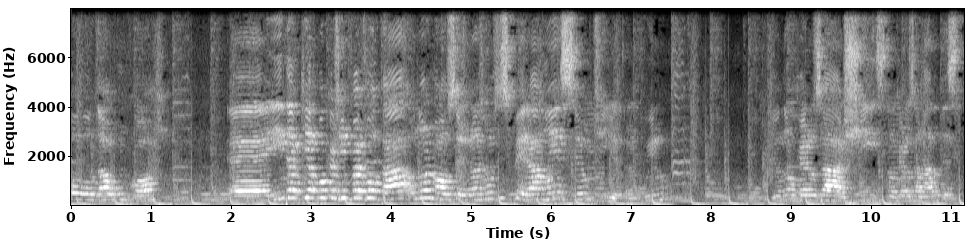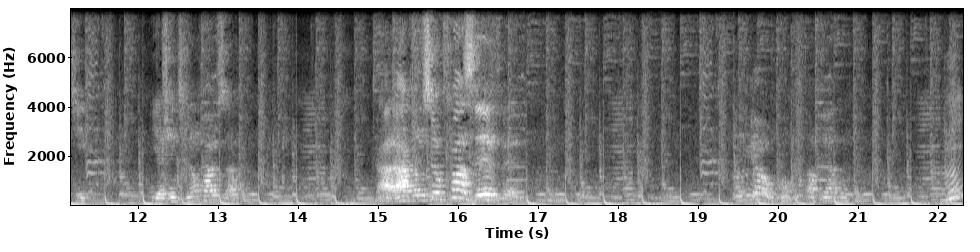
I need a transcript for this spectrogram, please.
ou, dar algum corte. É, e daqui a pouco a gente vai voltar ao normal, ou seja, nós vamos esperar amanhecer o dia, tranquilo? Eu não quero usar X, não quero usar nada desse tipo. E a gente não vai usar. Caraca, eu não sei o que fazer, velho. Miguel, vamos contar piada? Hum?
